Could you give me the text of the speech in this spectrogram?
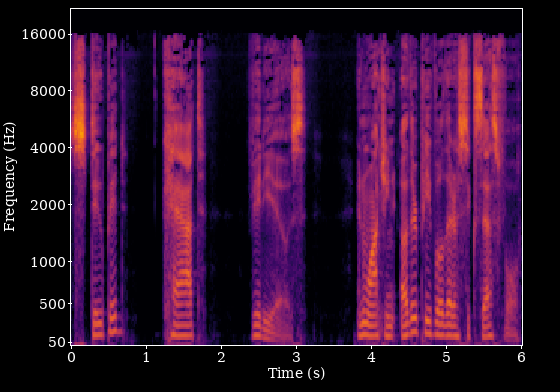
stupid cat videos and watching other people that are successful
